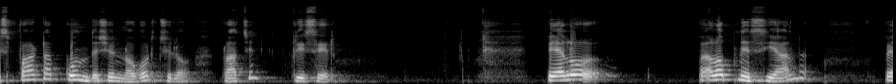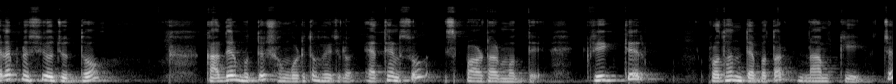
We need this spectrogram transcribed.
স্পার্টা কোন দেশের নগর ছিল? প্রাচীন গ্রিসের। প্যালো, প্যালোপনেসিয়ান, প্যালোপনেসীয় যুদ্ধ কাদের মধ্যে সংগঠিত হয়েছিল? অ্যাথেন্স ও স্পার্টার মধ্যে। গ্রিকদের প্রধান দেবতার নাম কি? হচ্ছে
